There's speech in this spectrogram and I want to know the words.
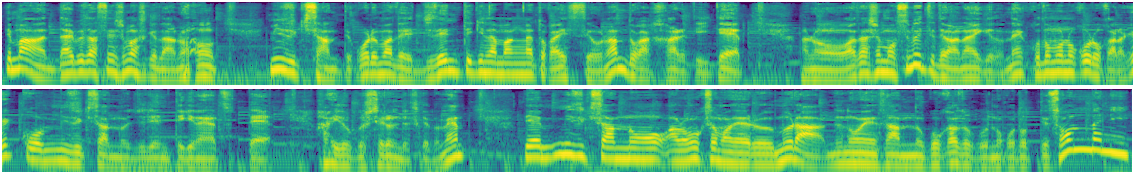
で、まあ、だいぶ脱線しますけど、あの、水木さんってこれまで自伝的な漫画とかエッセイを何度か書かれていて、あの、私も全てではないけどね、子供の頃から結構水木さんの自伝的なやつって拝読してるんですけどね。で、水木さんのあの奥様である村布江さんのご家族のことってそんなに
